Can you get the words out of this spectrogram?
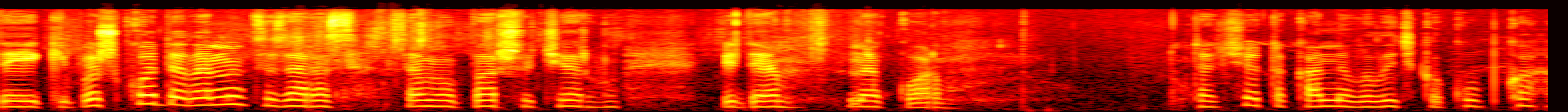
деякі пошкодили. Ну, це зараз саме в першу чергу піде на корм. Так що така невеличка кубка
